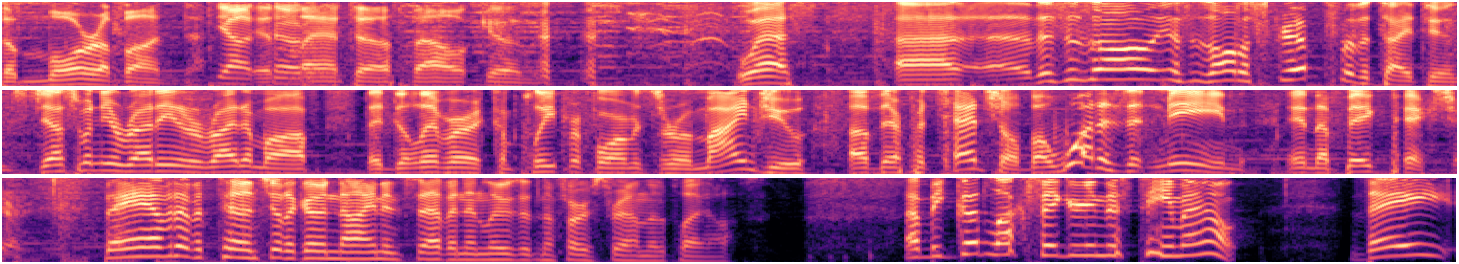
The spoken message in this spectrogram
the moribund Yeah, totally. Atlanta Falcons. Wes, uh, uh, this is all this is all the script for the Titans. Just when you're ready to write them off, they deliver a complete performance to remind you of their potential. But what does it mean in the big picture? They have the potential to go nine and seven and lose in the first round of the playoffs. I mean, good luck figuring this team out. They,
